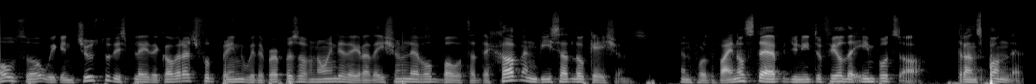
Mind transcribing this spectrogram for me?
Also, we can choose to display the coverage footprint with the purpose of knowing the degradation level both at the hub and VSAT locations. And for the final step, you need to fill the inputs of transponder,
